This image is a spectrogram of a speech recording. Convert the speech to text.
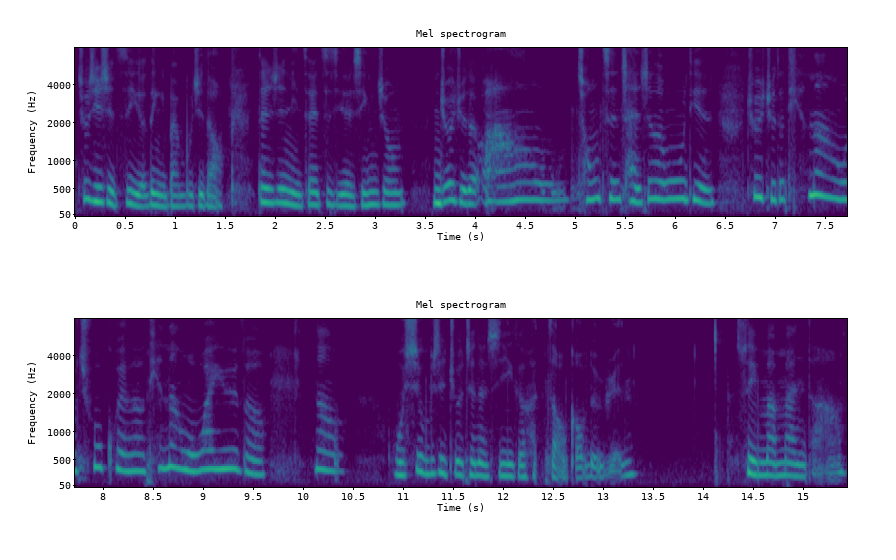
就即使自己的另一半不知道，但是你在自己的心中，你就会觉得啊，从此产生了污点，就会觉得天哪，我出轨了，天哪，我外遇了，那。我是不是就真的是一个很糟糕的人？所以慢慢的啊，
